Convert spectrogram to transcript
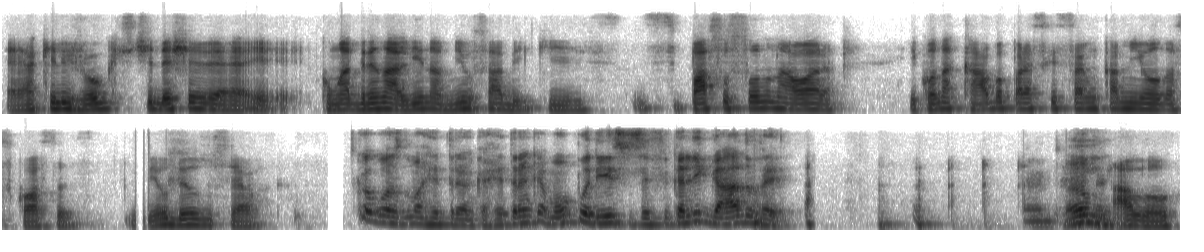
é aquele jogo que te deixa é, é, com adrenalina mil, sabe? Que passa o sono na hora. E quando acaba, parece que sai um caminhão nas costas. Meu Deus do céu. que eu gosto de uma retranca. Retranca é bom por isso, você fica ligado, velho. Amo. Tá louco.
